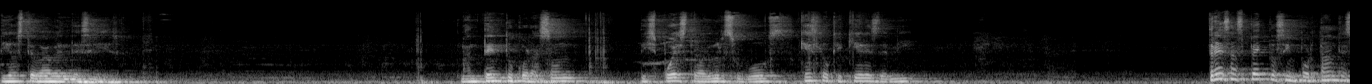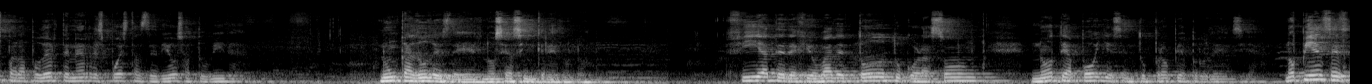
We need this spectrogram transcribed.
Dios te va a bendecir. Mantén tu corazón dispuesto a oír su voz. ¿Qué es lo que quieres de mí? Tres aspectos importantes para poder tener respuestas de Dios a tu vida. Nunca dudes de Él, no seas incrédulo. Fíate de Jehová de todo tu corazón, no te apoyes en tu propia prudencia. No pienses,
